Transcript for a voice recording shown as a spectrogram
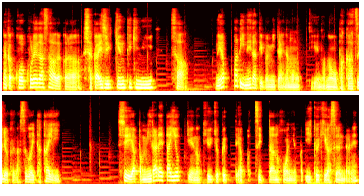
なんかここれがさ、だから社会実験的にさ、やっぱりネガティブみたいなものっていうのの爆発力がすごい高いし、やっぱ見られたい欲求の究極ってやっぱツイッターの方にやっぱ行く気がするんだよね。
